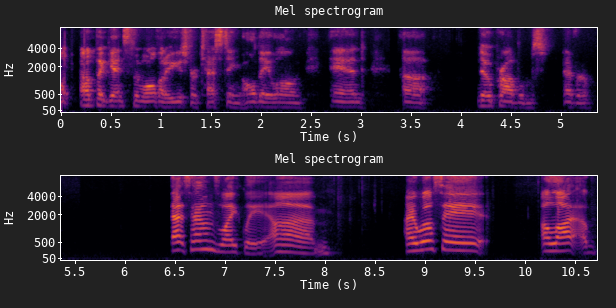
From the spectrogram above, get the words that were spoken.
like, up against the wall that I use for testing all day long, and uh, no problems ever. That sounds likely. Um, I will say a lot.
